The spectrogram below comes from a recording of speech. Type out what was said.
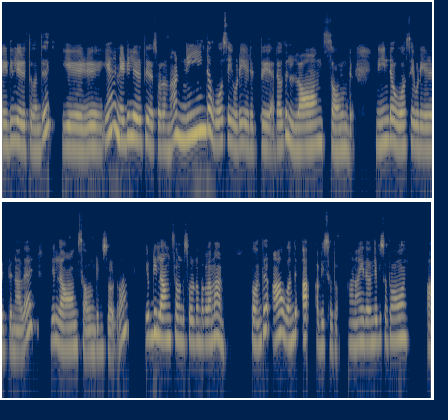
நெடில் எழுத்து வந்து ஏழு. ஏன் நெடில் எழுத்து இதை சொல்றோம்னா நீண்ட ஓசையுடைய எழுத்து அதாவது லாங் சவுண்ட் நீண்ட ஓசையுடைய எழுத்துனால இது லாங் சவுண்டுன்னு சொல்றோம். எப்படி லாங் சவுண்ட் சொல்றோம் பார்க்கலாமா? இப்போ வந்து ஆ வந்து அ அப்படி சொல்றோம். ஆனா இதை வந்து எப்படி சொல்றோம்? ஆ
